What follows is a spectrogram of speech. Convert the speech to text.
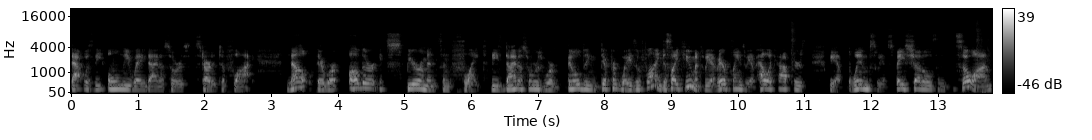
that was the only way dinosaurs started to fly. No, there were other experiments in flight. These dinosaurs were building different ways of flying, just like humans. We have airplanes, we have helicopters, we have blimps, we have space shuttles, and so on.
